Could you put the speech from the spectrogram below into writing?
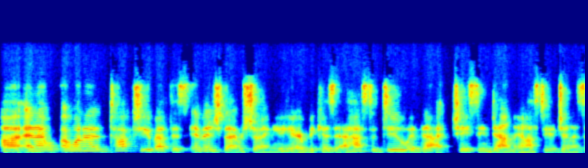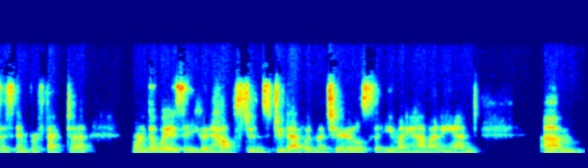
Uh, and I, I want to talk to you about this image that I'm showing you here because it has to do with that chasing down the osteogenesis imperfecta. One of the ways that you could help students do that with materials that you might have on hand. Um,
